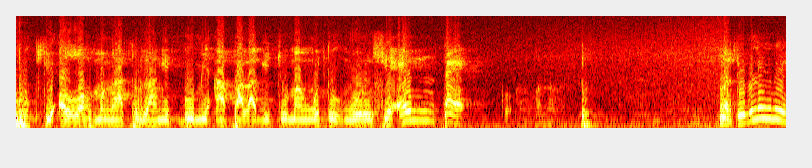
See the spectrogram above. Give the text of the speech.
Bukti Allah mengatur langit bumi apalagi cuma ngutu ngurusi ente. Ngerti belum ini?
